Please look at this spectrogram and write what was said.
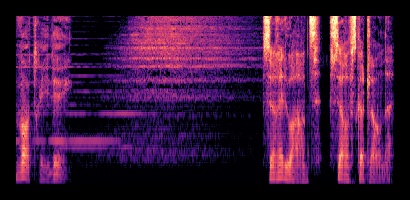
votre idée. Sir Edwards, Sir of Scotland.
